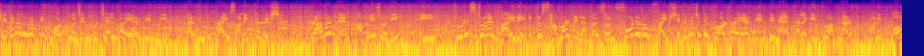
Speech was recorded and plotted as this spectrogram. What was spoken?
সেখানে যদি আপনি ঘর খোঁজেন হোটেল বা এয়ারবিএনবি তার কিন্তু প্রাইস অনেকটা বেশি। রাদার দেন আপনি যদি এই ট্যুরিস্ট জোনের বাইরে একটু সাবার্ব এলাকা জোন ফোর এবং ফাইভ সেখানে যদি ঘর বা এয়ারবিএনবি নেন, তাহলে কিন্তু আপনার অনেক কম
